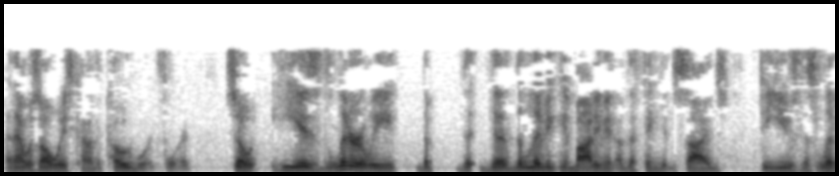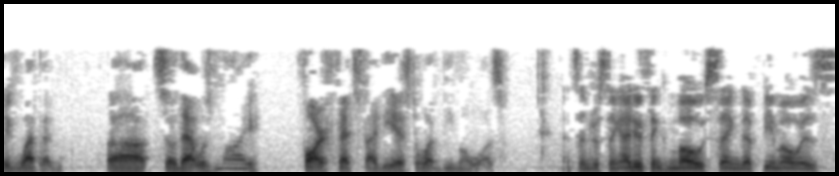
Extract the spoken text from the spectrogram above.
and that was always kind of the code word for it. So he is literally the the the, the living embodiment of the thing that decides to use this living weapon. Uh, so that was my far-fetched idea as to what BMO was. That's interesting. I do think Mo saying that BMO is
